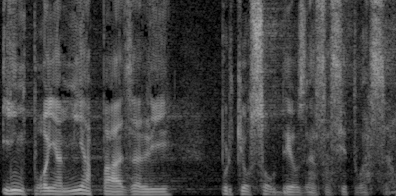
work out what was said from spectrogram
e impõe a minha paz ali, porque eu sou Deus nessa situação.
